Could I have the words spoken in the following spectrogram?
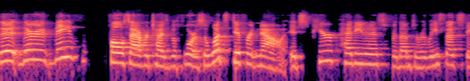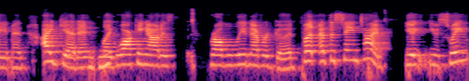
they're, they're they've false advertised before. So what's different now? It's pure pettiness for them to release that statement. I get it. Mm-hmm. Like walking out is probably never good, but at the same time, you you swing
